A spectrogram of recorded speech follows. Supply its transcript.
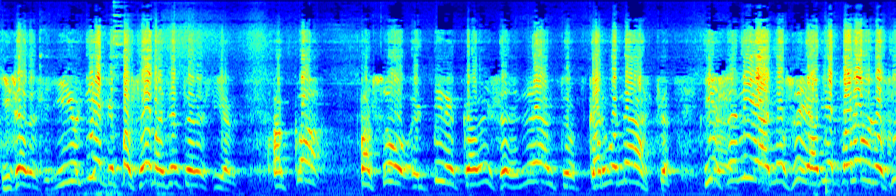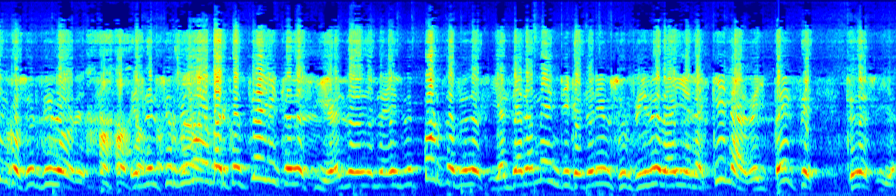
y ya decía, y el día que pasaba ya te decían, acá pasó el pibe cabeza en el alto, cargó nafta. Y ese día, no sé, había parado los cinco servidores. El del servidor de Marcotelli te decía, el de, el de- el de Porta te decía, el de Aramenti que tenía un servidor ahí en la esquina de IPF te decía.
